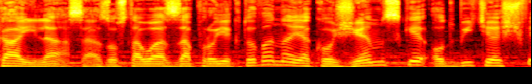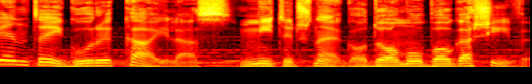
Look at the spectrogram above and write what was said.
Kailasa została zaprojektowana jako ziemskie odbicie świętej góry Kailas, mitycznego domu boga Siwy.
